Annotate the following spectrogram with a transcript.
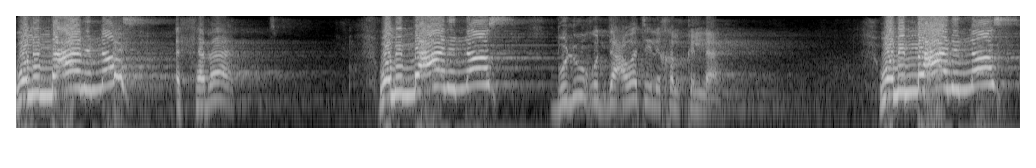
ومن معاني النصر الثبات. ومن معاني النصر بلوغ الدعوة لخلق الله. ومن معاني النصر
